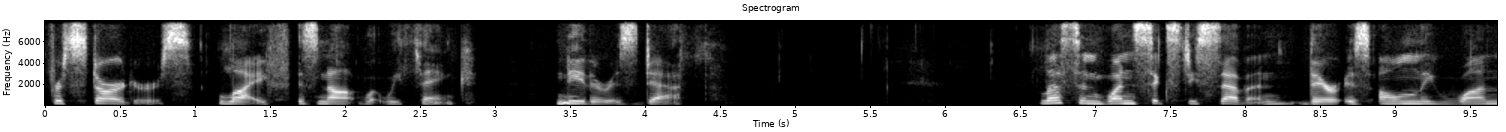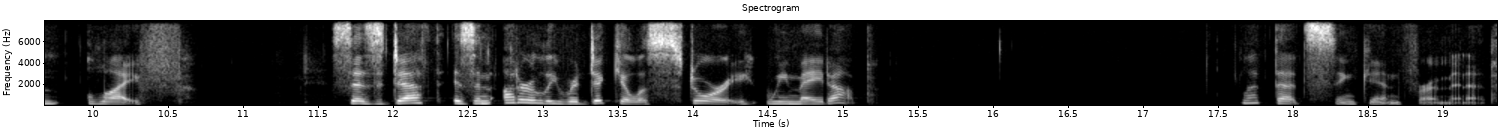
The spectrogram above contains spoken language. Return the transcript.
For starters, life is not what we think, neither is death. Lesson 167 There is only one life says death is an utterly ridiculous story we made up. Let that sink in for a minute.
